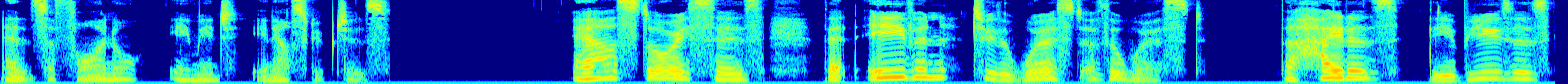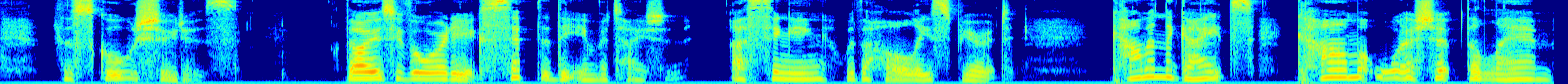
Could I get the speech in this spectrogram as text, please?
and it's a final image in our scriptures. Our story says that even to the worst of the worst, the haters, the abusers, the school shooters, those who've already accepted the invitation, are singing with the Holy Spirit. Come in the gates, come worship the Lamb,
